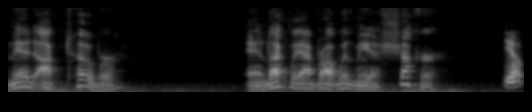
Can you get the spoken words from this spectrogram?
mid October. And luckily, I brought with me a shucker, Yep.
